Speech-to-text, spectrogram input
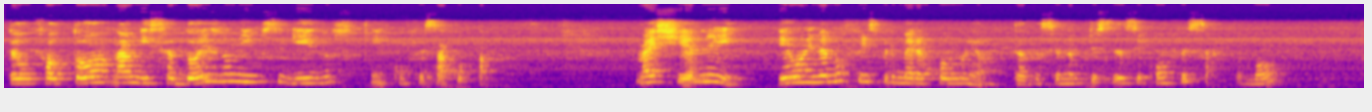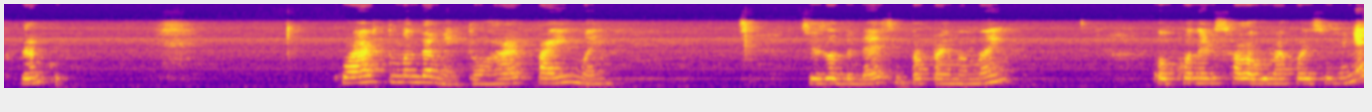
Então faltou na missa dois domingos seguidos, tem confessar com o padre. Mas tia Ney, eu ainda não fiz primeira comunhão, então você não precisa se confessar, tá bom? Tranquilo. Quarto mandamento: honrar pai e mãe. Vocês obedecem papai e mamãe? Ou quando eles falam alguma coisa, vocês dizem.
